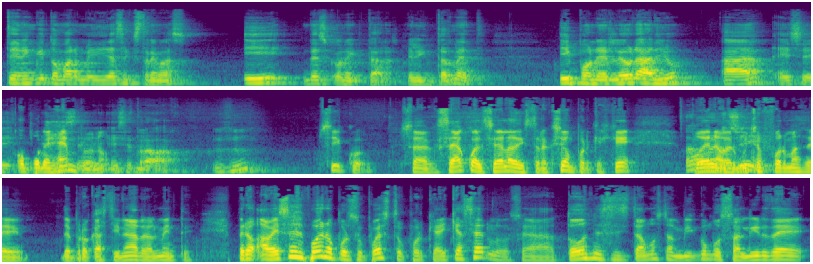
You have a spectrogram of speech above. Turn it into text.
tienen que tomar medidas extremas y desconectar el internet y ponerle horario a ese, o por ejemplo, ese, trabajo. Sí, o sea, sea cual sea la distracción, porque es que ah, pueden haber muchas formas de, de, procrastinar realmente. Pero a veces es bueno, por supuesto, porque hay que hacerlo. O sea, todos necesitamos también como salir de,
